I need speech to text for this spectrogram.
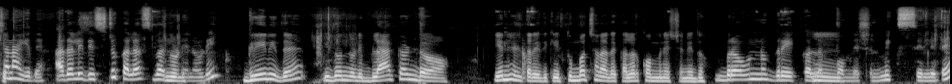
ಚೆನ್ನಾಗಿದೆ. ಅದರಲ್ಲಿ ಇದಿಷ್ಟು ಕಲರ್ಸ್ ಬಂದಿದೆ ನೋಡಿ. ಗ್ರೀನ್ ಇದೆ. ಇದೊಂದು ನೋಡಿ ಬ್ಲಾಕ್ ಅಂಡ್ ಏನ್ ಹೇಳ್ತಾರೆ ಇದಕ್ಕೆ? ತುಂಬಾ ಚೆನ್ನಾಗಿದೆ ಕಲರ್ ಕಾಂಬಿನೇಷನ್ ಇದು. Brown grey colour combination mix ಇಲ್ಲಿದೆ.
